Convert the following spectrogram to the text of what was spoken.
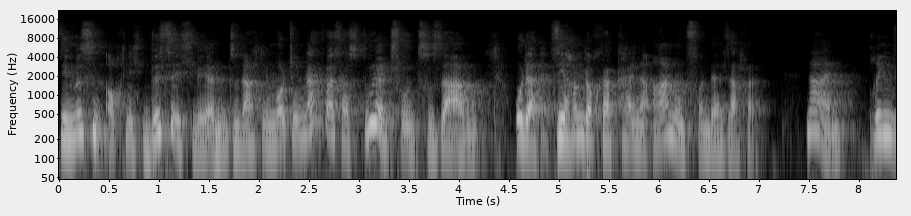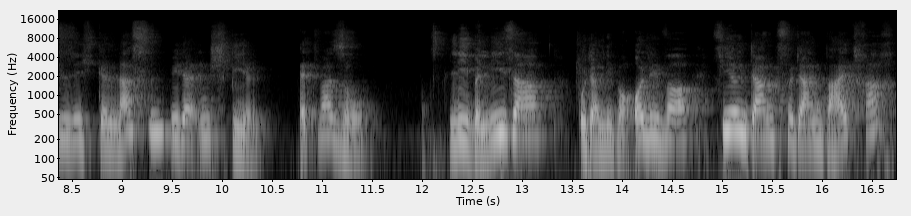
Sie müssen auch nicht bissig werden, so nach dem Motto, na, was hast du denn schon zu sagen? Oder Sie haben doch gar keine Ahnung von der Sache. Nein, bringen Sie sich gelassen wieder ins Spiel. Etwa so. Liebe Lisa oder lieber Oliver, vielen Dank für deinen Beitrag.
